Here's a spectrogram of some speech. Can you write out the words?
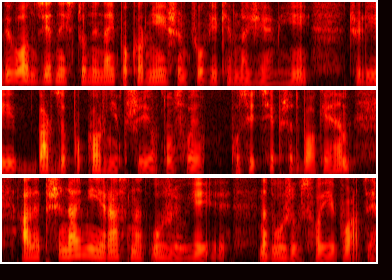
Był on z jednej strony najpokorniejszym człowiekiem na ziemi, czyli bardzo pokornie przyjął tą swoją pozycję przed Bogiem, ale przynajmniej raz nadużył, jej, nadużył swojej władzy.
